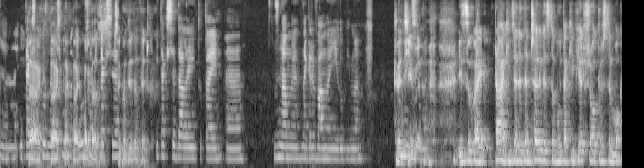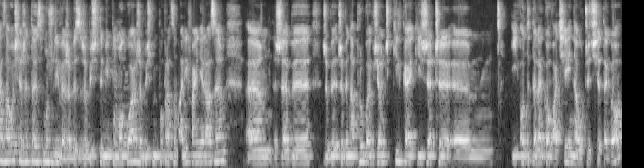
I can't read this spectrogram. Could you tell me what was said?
E, I tak, się Tak, tak, poznaliśmy tak, tak. Mateuszem Magda i tak się, i tak się dalej tutaj e, znamy, nagrywamy i lubimy. Kręcimy. Kręcimy. I słuchaj, tak, i wtedy ten czerwiec to był taki pierwszy okres, w którym okazało się, że to jest możliwe, żeby, żebyś ty mi pomogła, żebyśmy popracowali fajnie razem, em, żeby, żeby, żeby na próbę wziąć kilka jakichś rzeczy i oddelegować je i nauczyć się tego.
